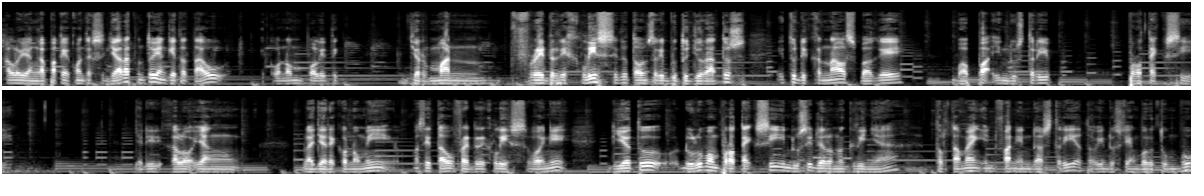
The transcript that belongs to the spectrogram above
kalau yang nggak pakai konteks sejarah tentu yang kita tahu ekonom politik Jerman Friedrich List itu tahun 1700 itu dikenal sebagai bapak industri proteksi jadi kalau yang belajar ekonomi pasti tahu Frederick List. Wah ini dia tuh dulu memproteksi industri dalam negerinya, terutama yang infant industry atau industri yang baru tumbuh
